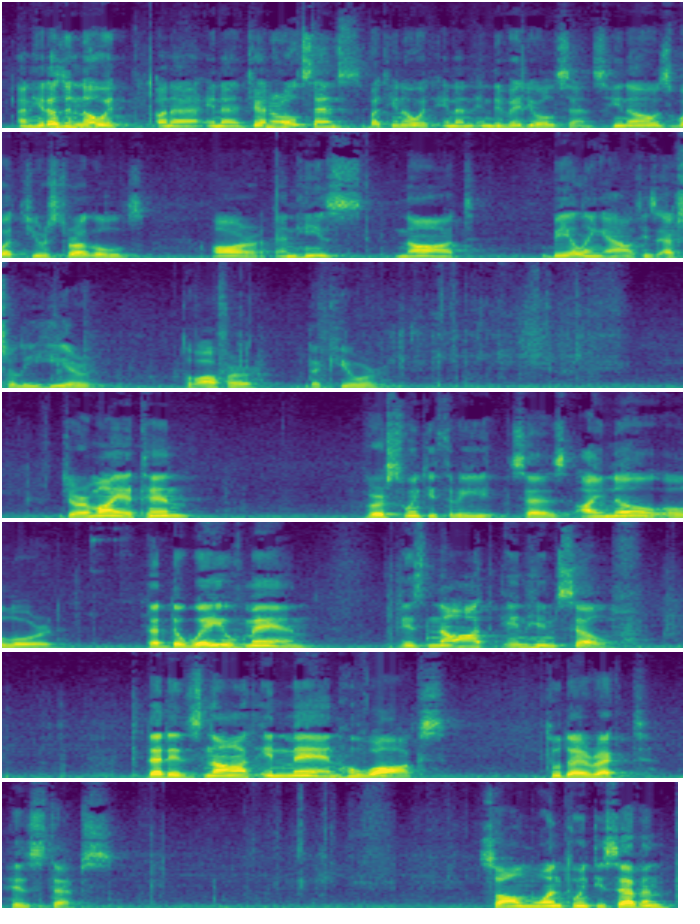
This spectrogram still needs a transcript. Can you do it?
And He doesn't know it a, in a general sense, but He knows it in an individual sense. He knows what your struggles are, and He's not bailing out. He's actually here to offer the cure. Jeremiah 10, verse 23 says, I know, O Lord, that the way of man is not in himself, that it is not in man who walks to direct his steps. Psalm 127,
